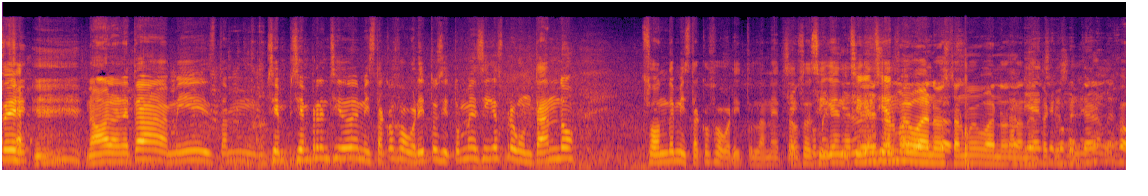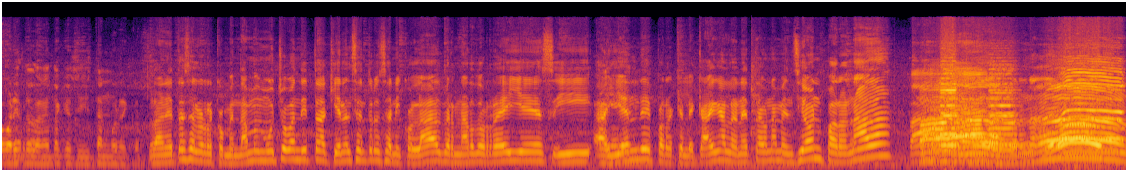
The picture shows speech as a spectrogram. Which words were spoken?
sí. No, la neta, a mí están, siempre, siempre han sido de mis tacos favoritos. Si tú me sigues preguntando, son de mis tacos favoritos, la neta. o sea, siguen, siguen Están siendo. muy buenos, están muy buenos, la neta se que sí. convirtieron mis favoritos. La neta que sí están muy ricos. La neta se lo recomendamos mucho, bandita, aquí en el centro de San Nicolás, Bernardo Reyes y Allende, para que le caiga, la neta, una mención para nada. Para nada.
